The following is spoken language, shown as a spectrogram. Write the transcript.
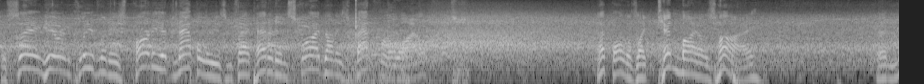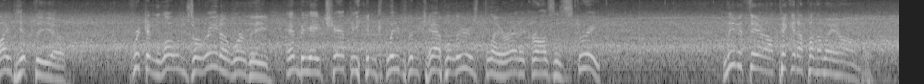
The saying here in Cleveland is party at Napoli's. In fact, had it inscribed on his bat for a while. That ball was like 10 miles high and might hit the uh, Quicken Loans Arena where the NBA champion Cleveland Cavaliers play right across the street. Leave it there. I'll pick it up on the way home.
